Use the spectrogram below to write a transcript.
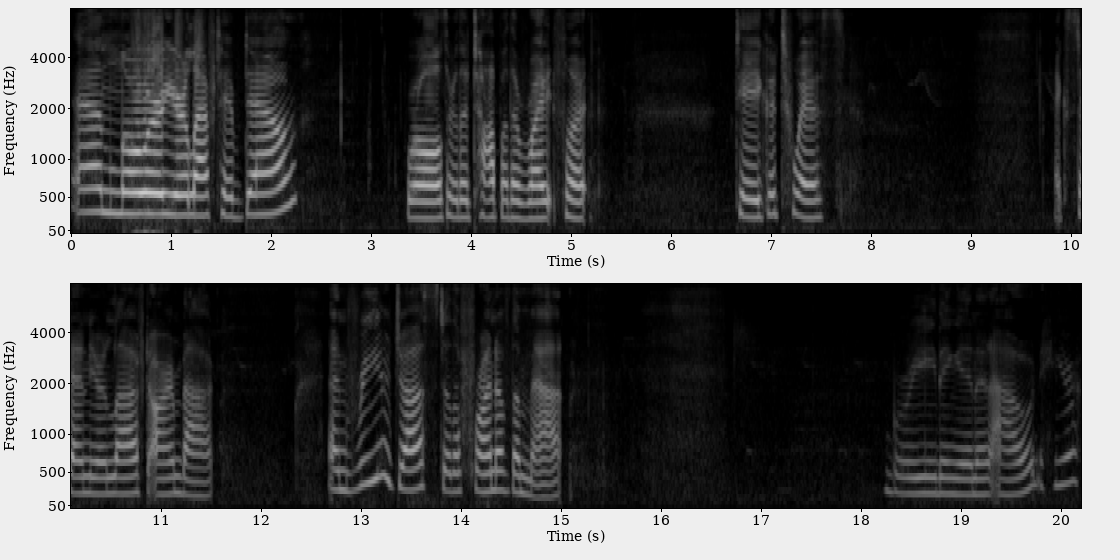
And lower your left hip down. Roll through the top of the right foot. Take a twist. Extend your left arm back. And readjust to the front of the mat. Breathing in and out here.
